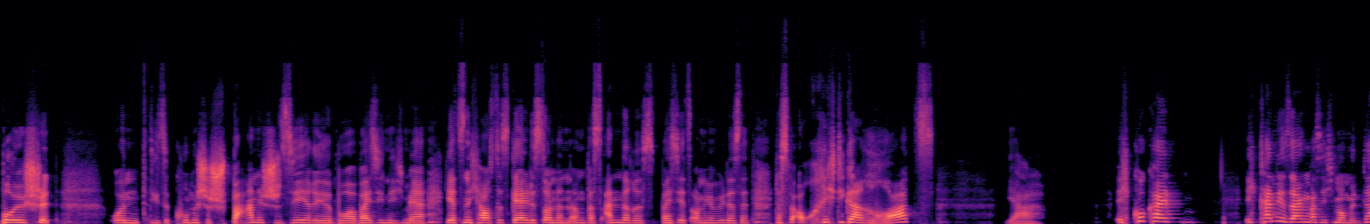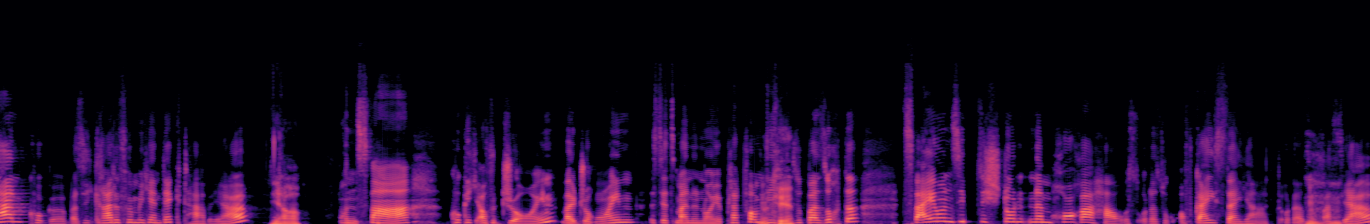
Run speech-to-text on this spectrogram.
Bullshit. Und diese komische spanische Serie, boah, weiß ich nicht mehr. Jetzt nicht Haus des Geldes, sondern irgendwas anderes. Weiß ich jetzt auch nicht mehr, wie das heißt. Das war auch richtiger Rotz. Ja. Ich gucke halt, ich kann dir sagen, was ich momentan gucke, was ich gerade für mich entdeckt habe, ja? ja, Und zwar gucke ich auf Join, weil Join ist jetzt meine neue Plattform, die Okay. ich super suchte. 72 Stunden im Horrorhaus oder so auf Geisterjagd oder sowas, Mhm. ja?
